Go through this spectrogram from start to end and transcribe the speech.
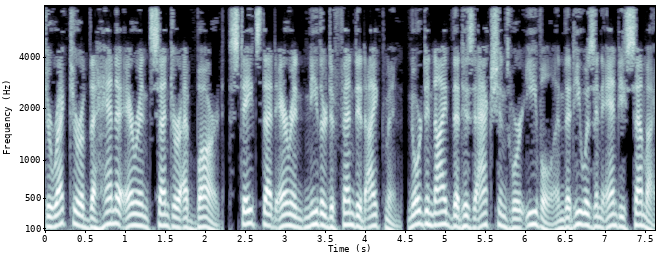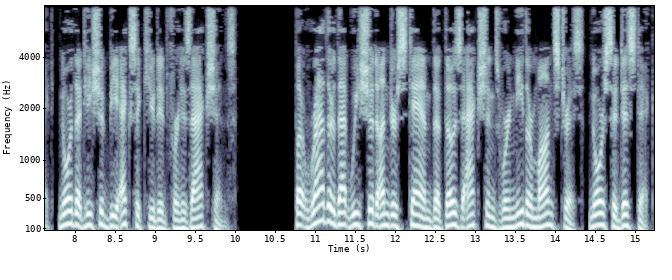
director of the Hannah Arendt Center at Bard, states that Arendt neither defended Eichmann, nor denied that his actions were evil and that he was an anti-Semite, nor that he should be executed for his actions. But rather that we should understand that those actions were neither monstrous, nor sadistic.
